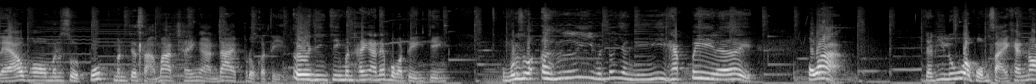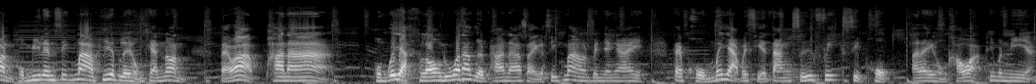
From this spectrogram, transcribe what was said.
แล้วพอมันสุดปุ๊บมันจะสามารถใช้งานได้ปกติ เออจริง ๆ มันใช้งานได้ปกติจริงๆ ผมรู้สึกว่าเอ้ยมันต้องอย่างนี้แฮปปี้เลย เพราะว่าอย่างที่รู้ว่าผมสายแคนนอนผมมีเลนส์ซิกมาเพียบเลยของแคนนอนแต่ว่าพานาผมก็อยากลองดูว่าถ้าเกิดพานาใส่กับซิกมามันเป็นยังไง แต่ผมไม่อยากไปเสียตังค์ซื้อฟิก 16 อะไรของเขาอะที่มันมีอะ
